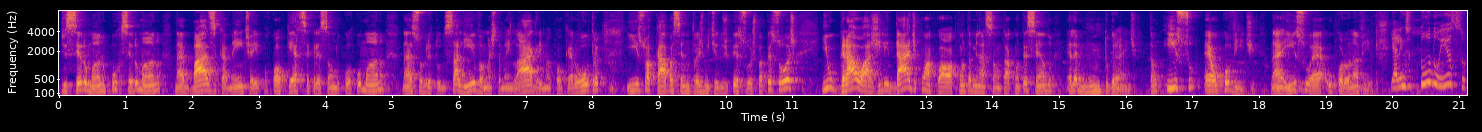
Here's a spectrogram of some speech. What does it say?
de ser humano por ser humano, né, basicamente aí por qualquer secreção do corpo humano, né, sobretudo saliva, mas também lágrima, qualquer outra, e isso acaba sendo transmitido de pessoas para pessoas, e o grau, a agilidade com a qual a contaminação está acontecendo, ela é muito grande. Então isso é o Covid. Né? Uhum. Isso é o coronavírus. E além de tudo isso,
